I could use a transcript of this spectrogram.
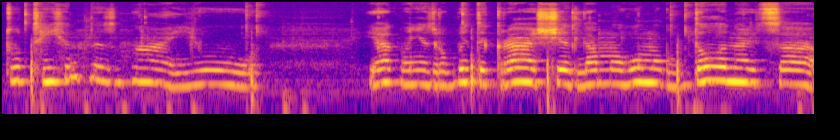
тут я не знаю. Як мені зробити краще для мого Макдональдса?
